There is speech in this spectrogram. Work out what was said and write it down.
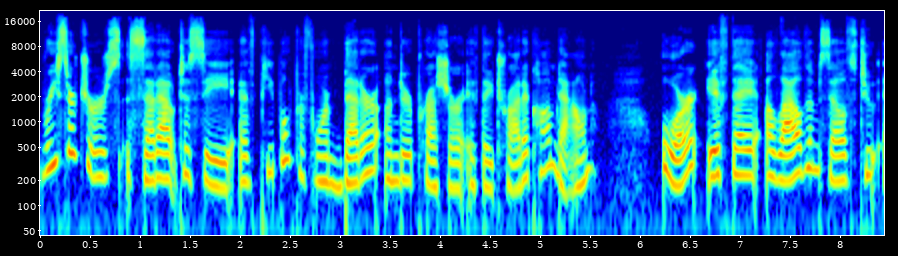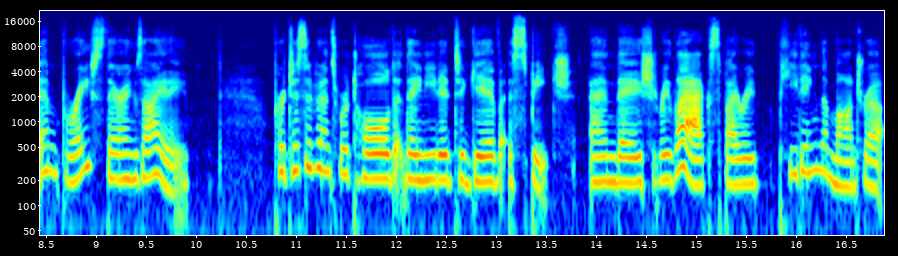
Researchers set out to see if people perform better under pressure if they try to calm down or if they allow themselves to embrace their anxiety. Participants were told they needed to give a speech and they should relax by repeating the mantra,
